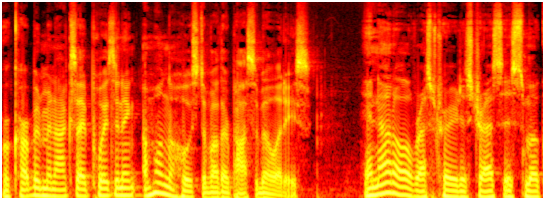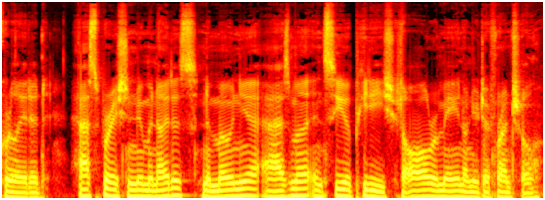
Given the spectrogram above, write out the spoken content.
or carbon monoxide poisoning, among a host of other possibilities. And not all respiratory distress is smoke related. Aspiration pneumonitis, pneumonia, asthma, and COPD should all remain on your differential.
